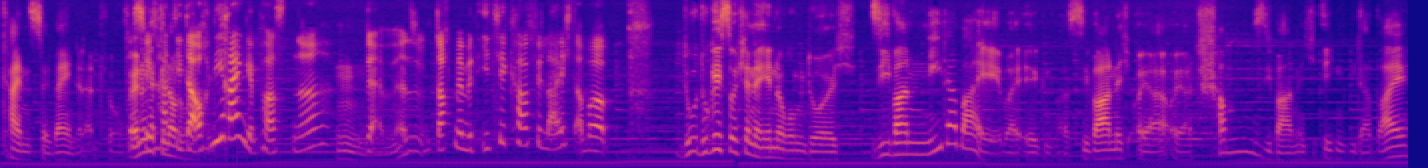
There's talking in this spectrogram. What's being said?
kein Sylvain in Anführungszeichen. Wenn du Deswegen jetzt hat genau die da auch nie reingepasst, ne? Mhm. Also dachte mir mit ITK vielleicht, aber Du, du gehst durch deine Erinnerungen durch. Sie war nie dabei bei irgendwas. Sie war nicht euer, euer Chum, sie war nicht irgendwie dabei.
